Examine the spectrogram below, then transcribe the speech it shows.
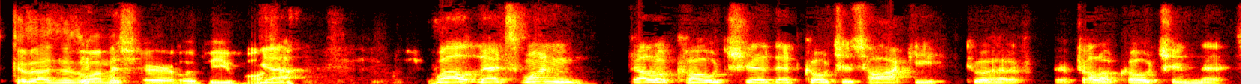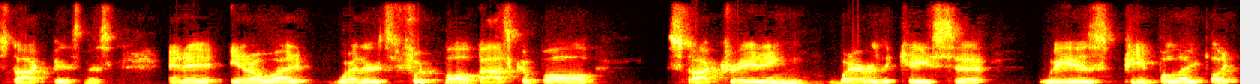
Because I just wanted to share it with people. Yeah. Well, that's one fellow coach uh, that coaches hockey to a, a, fellow coach in the stock business. And it, you know what, whether it's football, basketball, stock trading, whatever the case, uh, we as people like like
